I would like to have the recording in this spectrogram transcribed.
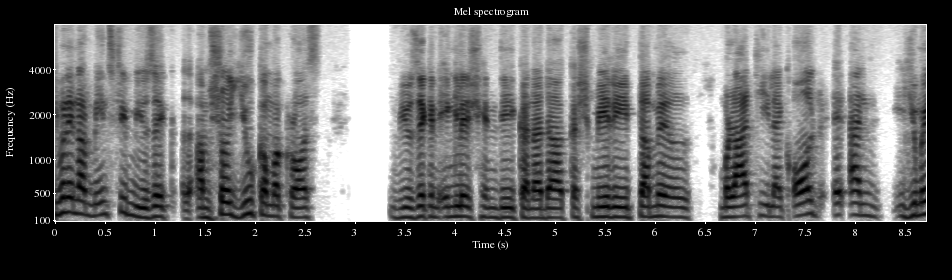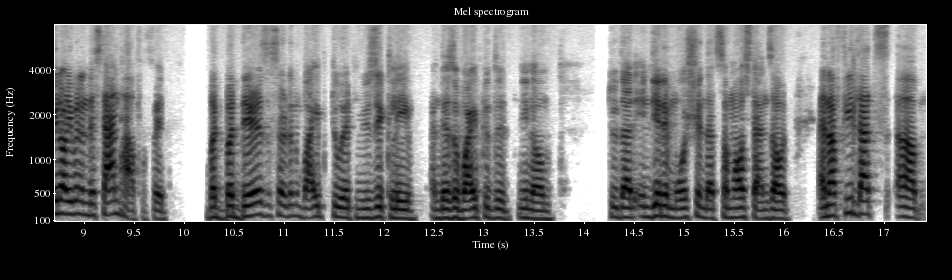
even in our mainstream music i'm sure you come across music in English, Hindi, Kannada, Kashmiri, Tamil, Marathi, like all, and you may not even understand half of it, but but there's a certain vibe to it musically, and there's a vibe to the you know to that Indian emotion that somehow stands out. And I feel that's um,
